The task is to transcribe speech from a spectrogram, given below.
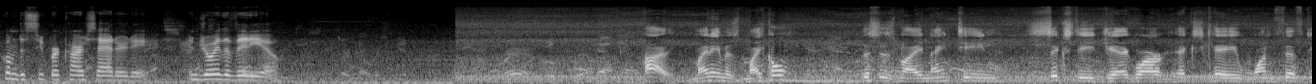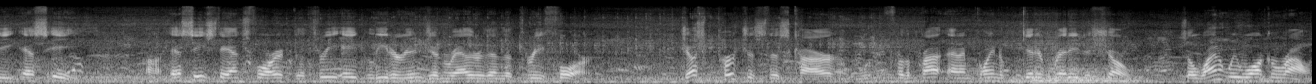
Welcome to Supercar Saturday. Enjoy the video. Hi, my name is Michael. This is my 1960 Jaguar XK150 SE. Uh, SE stands for the 3.8 liter engine rather than the 3.4. Just purchased this car for the pro and I'm going to get it ready to show. So why don't we walk around?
